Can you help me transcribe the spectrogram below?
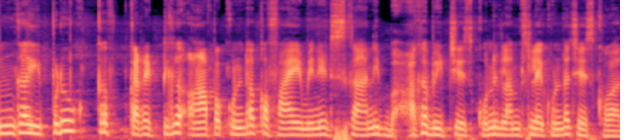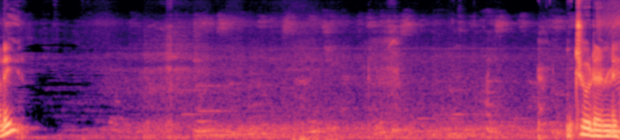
ఇంకా ఇప్పుడు ఒక కరెక్ట్గా ఆపకుండా ఒక ఫైవ్ మినిట్స్ కానీ బాగా బీట్ చేసుకొని లమ్స్ లేకుండా చేసుకోవాలి. చూడండి.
